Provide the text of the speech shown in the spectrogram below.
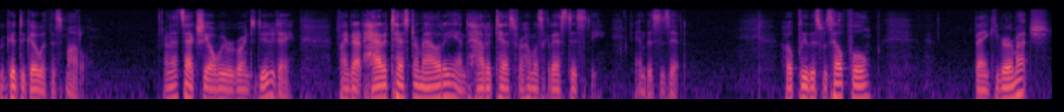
we're good to go with this model. And that's actually all we were going to do today find out how to test normality and how to test for homoscedasticity. And this is it. Hopefully this was helpful. Thank you very much.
